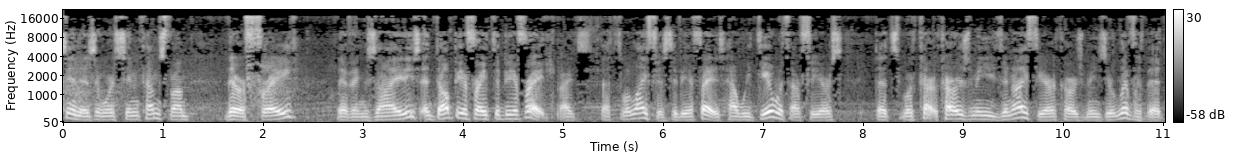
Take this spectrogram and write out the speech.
sin is and where sin comes from. They're afraid, they have anxieties, and don't be afraid to be afraid, right? That's what life is, to be afraid. It's how we deal with our fears that's what courage means. You deny fear. Courage means you live with it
